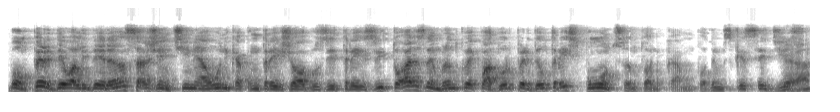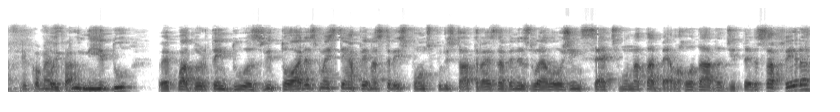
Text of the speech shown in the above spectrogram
Bom, perdeu a liderança, a Argentina é a única com três jogos e três vitórias. Lembrando que o Equador perdeu três pontos, Antônio Carlos. Não podemos esquecer disso. É, antes de começar. Foi punido. O Equador tem duas vitórias, mas tem apenas três pontos, por isso está atrás da Venezuela, hoje em sétimo na tabela. Rodada de terça-feira,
